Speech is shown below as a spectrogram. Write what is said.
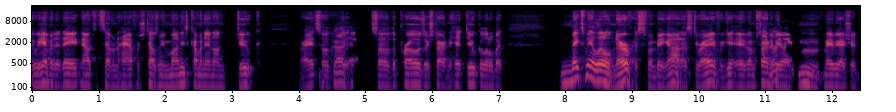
We have it at eight now. It's at seven and a half, which tells me money's coming in on Duke, right? So Okay. so the pros are starting to hit Duke a little bit. Makes me a little nervous, if I'm being honest, right? If we get, if I'm starting to be like, hmm, maybe I should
